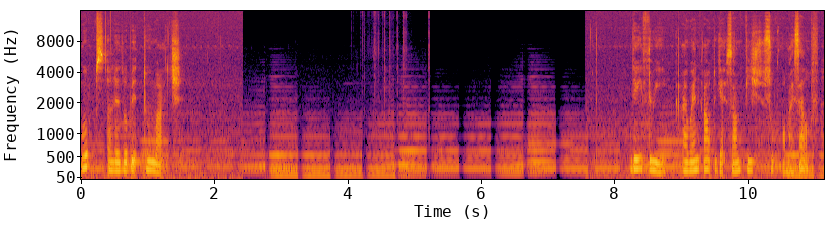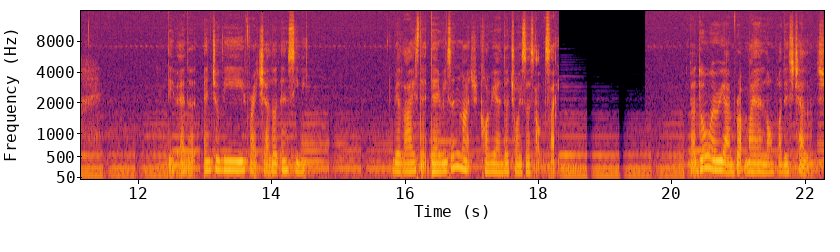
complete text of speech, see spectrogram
Oops, a little bit too much. Day 3, I went out to get some fish soup for myself. They've added anchovy, fried shallot, and seaweed. Realized that there isn't much coriander choices outside. But don't worry, I brought mine along for this challenge.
